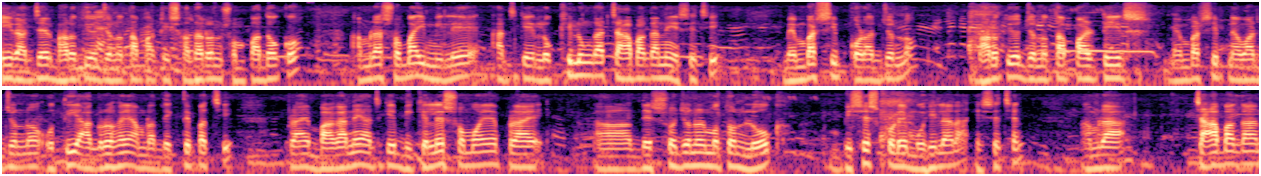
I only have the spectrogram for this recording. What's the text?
এই রাজ্যের ভারতীয় জনতা পার্টির সাধারণ সম্পাদকও, আমরা সবাই মিলে আজকে লক্ষ্মীলুঙ্গা চা বাগানে এসেছি মেম্বারশিপ করার জন্য। ভারতীয় জনতা পার্টির মেম্বারশিপ নেওয়ার জন্য অতি আগ্রহে আমরা দেখতে পাচ্ছি। প্রায় বাগানে আজকে বিকেলের সময়ে প্রায় দেড়শো জনের মতন লোক, বিশেষ করে মহিলারা এসেছেন। আমরা চা বাগান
